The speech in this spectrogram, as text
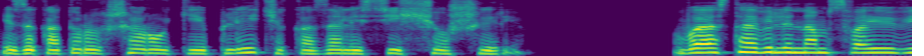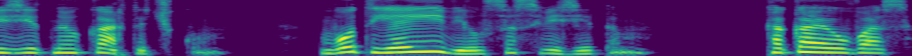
из-за которых широкие плечи казались еще шире. Вы оставили нам свою визитную карточку. Вот я и явился с визитом. Какая у вас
